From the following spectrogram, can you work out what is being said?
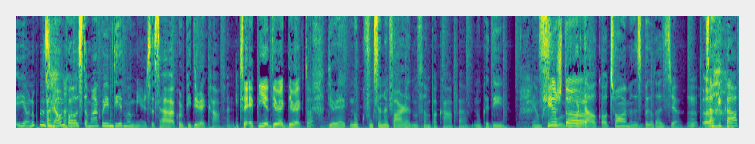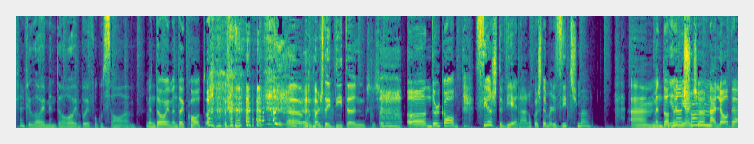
Jo, nuk më zgjon, po stomaku im ndihet më mirë se sa kur pi direkt kafen. Se e pije direkt direkt, ë? Direkt, nuk funksionoj fare, domethënë pa kafe, nuk e di. Jam kështu vij vërdallë kur çohem edhe s'bëj dot asgjë. Sa pi kafen filloj mendoj, bëj fokusohem. Mendoj, mendoj kot. Ëh, mund të vazhdoj ditën, kështu që. Ëh, ndërkohë, si është Vjena? Nuk është e mërzitshme? Ëm, mendon ndonjëherë shumë... që u lodha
